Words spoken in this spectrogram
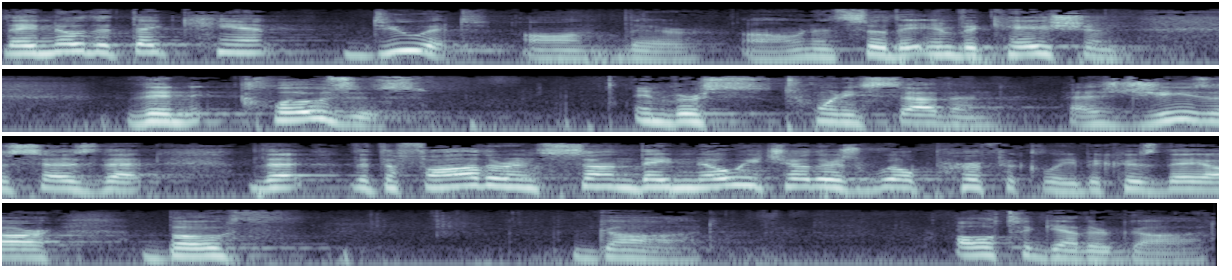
They know that they can't do it on their own. And so the invocation then closes in verse 27 as Jesus says that, that, that the Father and Son, they know each other's will perfectly because they are both God, altogether God,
